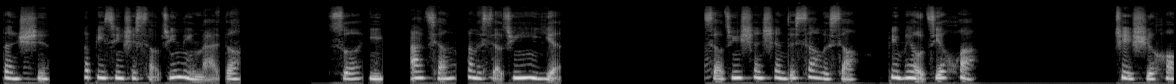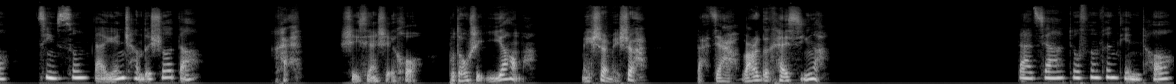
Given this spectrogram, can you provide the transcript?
但是他毕竟是小军领来的，所以阿强看了小军一眼。小军讪讪的笑了笑，并没有接话。这时候，劲松打圆场的说道：“嗨，谁先谁后不都是一样吗？没事没事大家玩个开心啊！”大家都纷纷点头，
